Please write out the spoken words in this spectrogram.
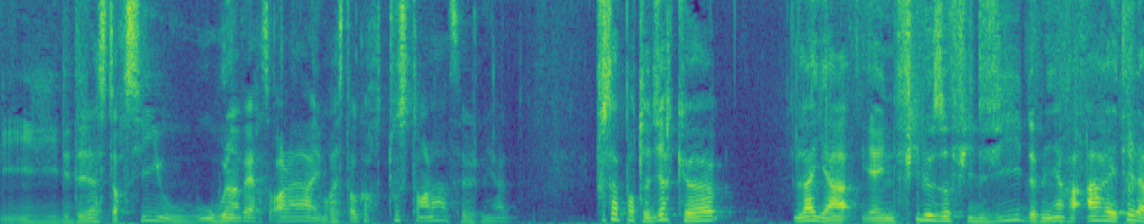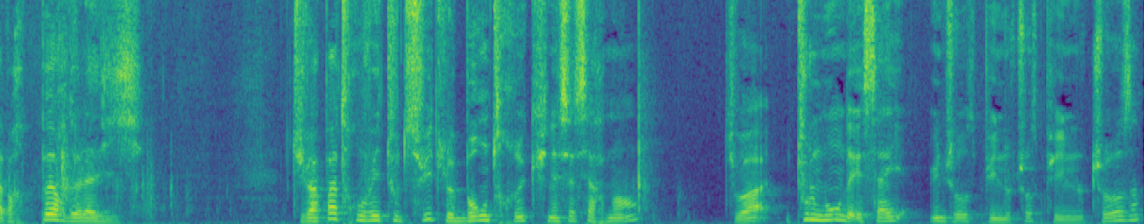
il est déjà cette heure-ci, ou, l'inverse. Oh là là, il me reste encore tout ce temps-là, c'est génial. Tout ça pour te dire que là, il y a, y a, une philosophie de vie de manière à arrêter d'avoir peur de la vie. Tu vas pas trouver tout de suite le bon truc nécessairement. Tu vois, tout le monde essaye une chose, puis une autre chose, puis une autre chose,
